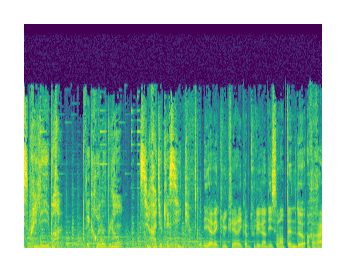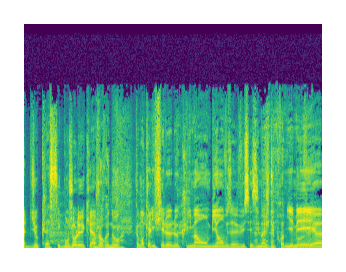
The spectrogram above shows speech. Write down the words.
Esprit libre avec Renaud Blanc sur Radio Classique. Et avec Luc Ferry, comme tous les lundis, sur l'antenne de Radio Classique. Bonjour Luc. Bonjour Renaud. Comment qualifier le, climat ambiant Vous avez vu ces images du 1er mai euh,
